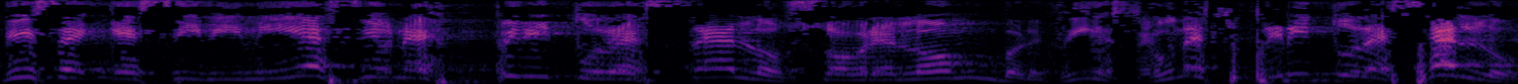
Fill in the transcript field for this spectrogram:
dice que si viniese un espíritu de celo sobre el hombre, fíjese, un espíritu de celo,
